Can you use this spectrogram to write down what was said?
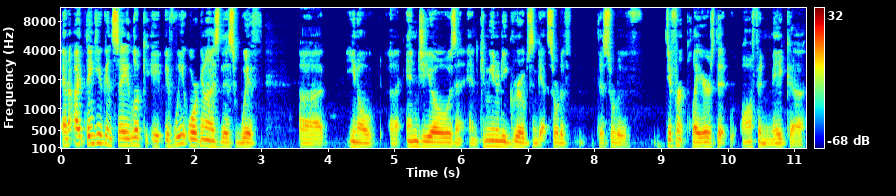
And I think you can say, look, if we organize this with, uh, you know, uh, NGOs and, and, community groups and get sort of this sort of different players that often make a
